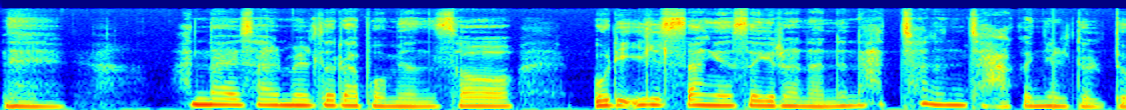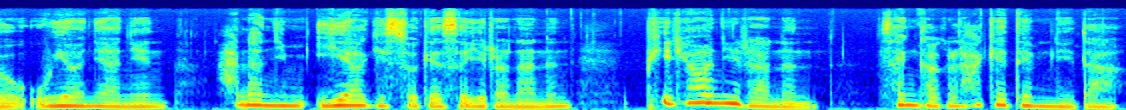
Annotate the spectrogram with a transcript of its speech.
네. 한나의 삶을 돌아보면서 우리 일상에서 일어나는 하찮은 작은 일들도 우연이 아닌 하나님 이야기 속에서 일어나는 필연이라는 생각을 하게 됩니다.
